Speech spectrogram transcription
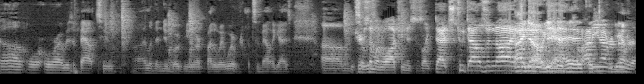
uh, or, or I was about to. Uh, I live in Newburgh, New York, by the way. We're Hudson Valley guys. Um, I'm so sure was- someone watching this is like, "That's 2009." I know, yeah. How do you not remember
